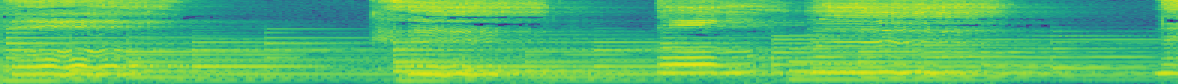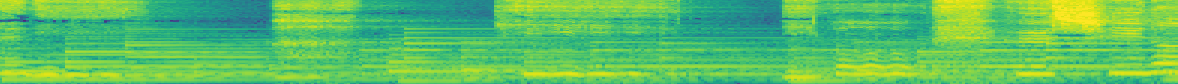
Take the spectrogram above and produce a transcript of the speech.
僕の胸には君を。失う。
